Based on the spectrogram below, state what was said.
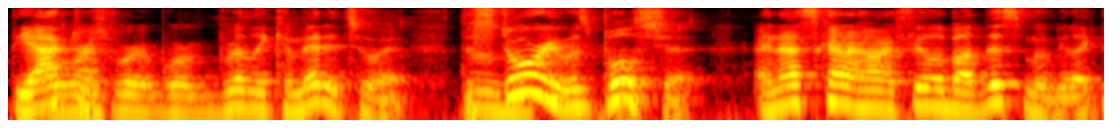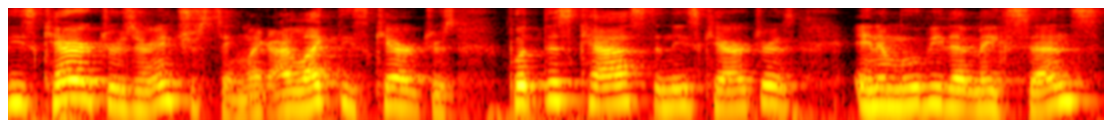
The actors were, were really committed to it. The story was bullshit. And that's kind of how I feel about this movie. Like these characters are interesting. Like I like these characters. Put this cast and these characters in a movie that makes sense,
